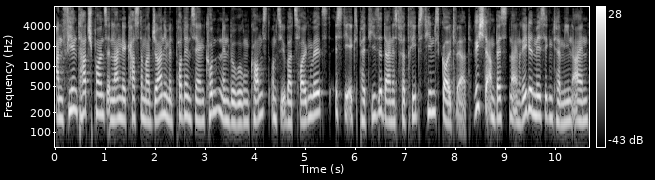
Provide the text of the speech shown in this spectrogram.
an vielen Touchpoints entlang der Customer Journey mit potenziellen Kunden in Berührung kommst und sie überzeugen willst, ist die Expertise deines Vertriebsteams Gold wert. Richte am besten einen regelmäßigen Termin ein,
